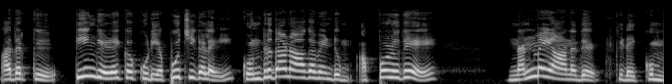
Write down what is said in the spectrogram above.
அதற்கு தீங்கு இழைக்கக்கூடிய பூச்சிகளை கொன்றுதான் ஆக வேண்டும். அப்பொழுதே நன்மையானது கிடைக்கும்.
